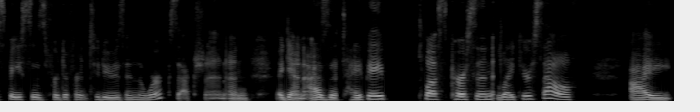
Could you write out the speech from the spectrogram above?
spaces for different to dos in the work section. And again, as a type A plus person like yourself, I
